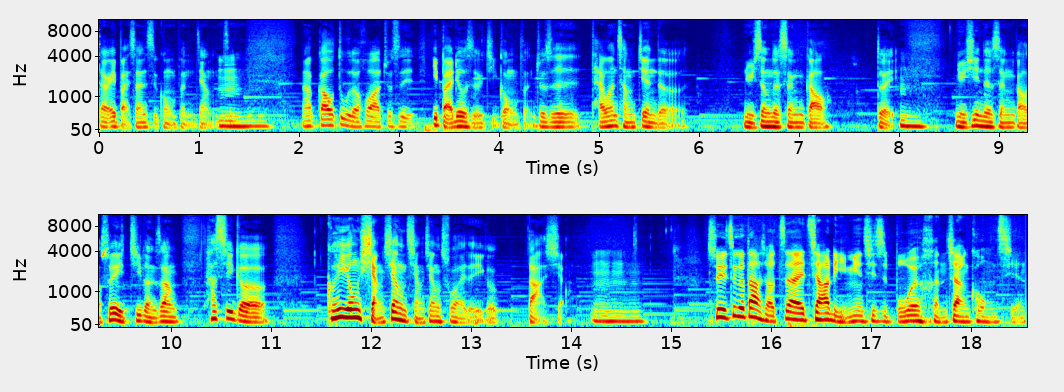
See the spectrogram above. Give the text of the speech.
大概一百三十公分这样子。那高度的话就是一百六十几公分，就是台湾常见的女生的身高，对，女性的身高。所以基本上它是一个可以用想象想象出来的一个大小。嗯。所以这个大小在家里面其实不会很占空间。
